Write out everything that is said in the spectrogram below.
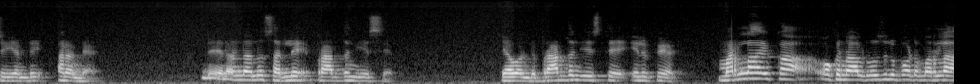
చేయండి అని అన్నాడు. నేను అన్నాను సర్లే ప్రార్థన చేశాను ఏమండి ప్రార్థన చేస్తే వెళ్ళిపోయాడు. మరలా ఇక ఒక నాలుగు రోజుల పాటు మరలా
